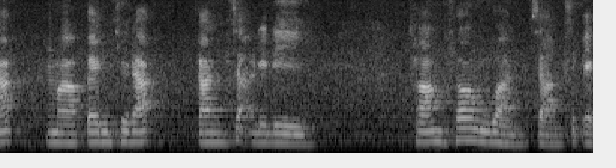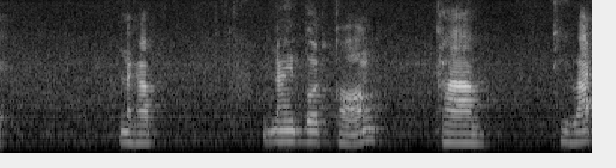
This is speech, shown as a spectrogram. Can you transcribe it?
นักมาเป็นที่รักกันสะดีๆทางช่องวัน 31 นะครับ ในบทของไทม์ทิวัต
